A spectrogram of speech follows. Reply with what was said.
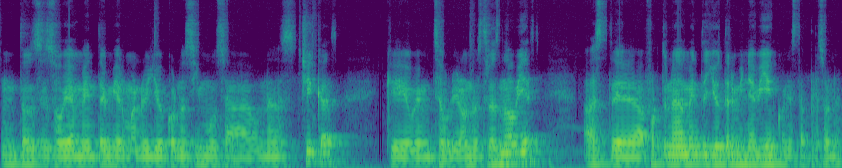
Entonces, obviamente, mi hermano y yo conocimos a unas chicas que obviamente se volvieron nuestras novias. Hasta, afortunadamente, yo terminé bien con esta persona,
